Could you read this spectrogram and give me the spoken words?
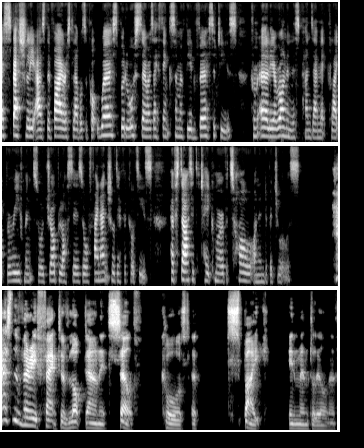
especially as the virus levels have got worse, but also as I think some of the adversities from earlier on in this pandemic, like bereavements or job losses or financial difficulties, have started to take more of a toll on individuals. Has the very fact of lockdown itself caused a spike in mental illness?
